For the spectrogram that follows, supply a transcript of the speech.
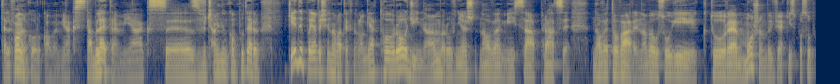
telefonem komórkowym, jak z tabletem, jak z e, zwyczajnym komputerem. Kiedy pojawia się nowa technologia, to rodzi nam również nowe miejsca pracy, nowe towary, nowe usługi, które muszą być w jakiś sposób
